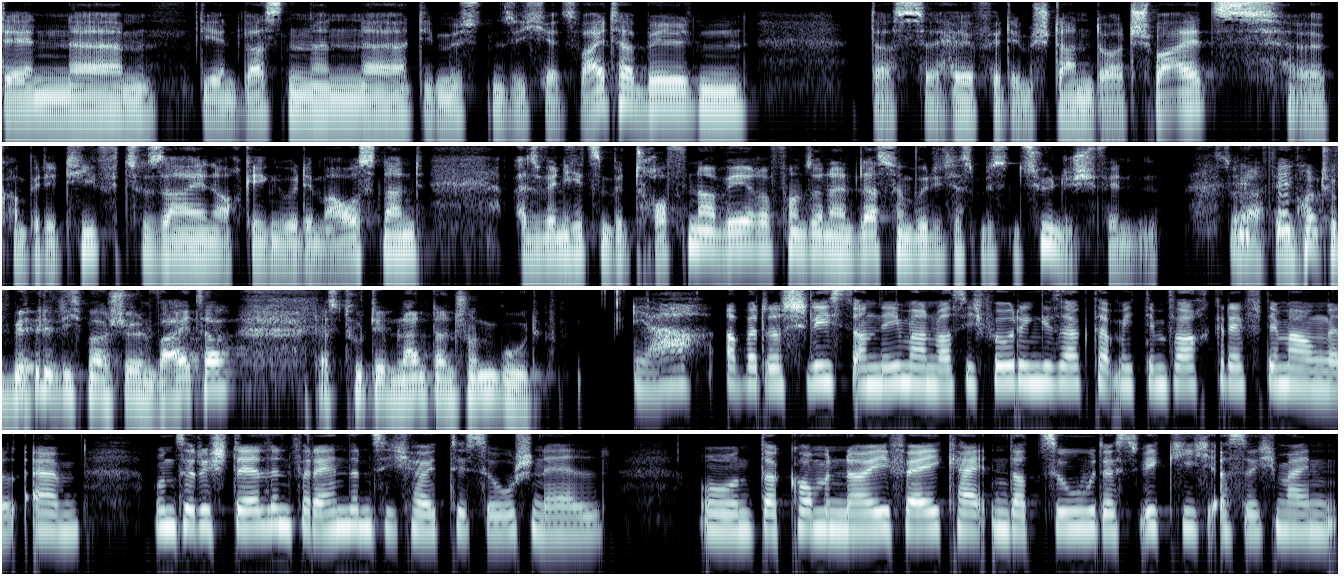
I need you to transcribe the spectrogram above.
denn ähm, die Entlassenen, äh, die müssten sich jetzt weiterbilden. Das äh, helfe dem Standort Schweiz, äh, kompetitiv zu sein, auch gegenüber dem Ausland. Also wenn ich jetzt ein Betroffener wäre von so einer Entlassung, würde ich das ein bisschen zynisch finden. So nach dem Motto, bilde dich mal schön weiter. Das tut dem Land dann schon gut. Ja, aber das schließt an dem an, was ich vorhin gesagt habe mit dem Fachkräftemangel. Ähm, unsere Stellen verändern sich heute so schnell. Und da kommen neue Fähigkeiten dazu, dass wirklich, also ich meine,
